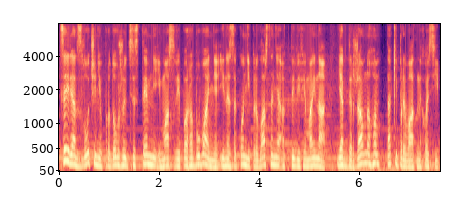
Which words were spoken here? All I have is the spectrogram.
Цей ряд злочинів продовжують системні і масові пограбування і незаконні привласнення активів і майна, як державного, так і приватних осіб.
